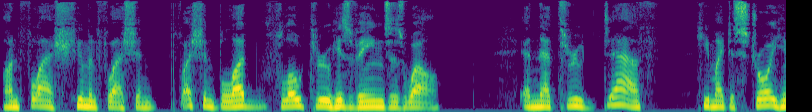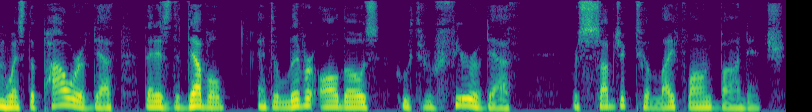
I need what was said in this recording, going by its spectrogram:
on flesh, human flesh, and flesh and blood flowed through his veins as well, and that through death he might destroy him who has the power of death, that is the devil, and deliver all those who through fear of death were subject to lifelong bondage.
